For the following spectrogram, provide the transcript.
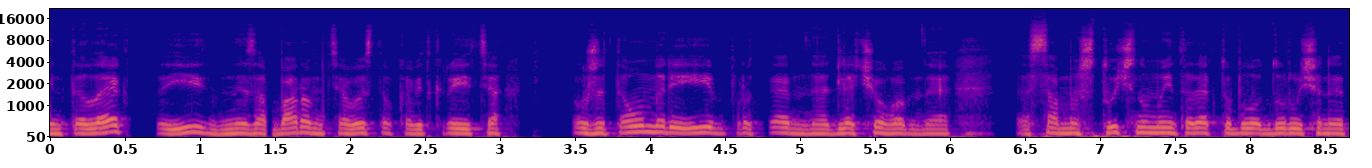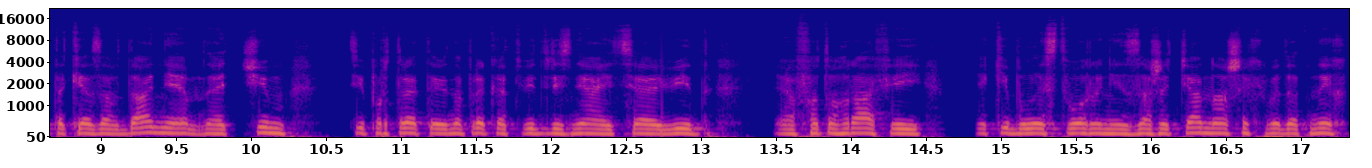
інтелект. І незабаром ця виставка відкриється у Житомирі, і про те, для чого е, саме штучному інтелекту було доручене таке завдання, е, чим ці портрети, наприклад, відрізняються від е, фотографій, які були створені за життя наших видатних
